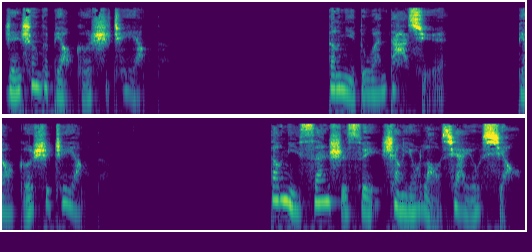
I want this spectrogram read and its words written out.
人生的表格是这样的；当你读完大学，表格是这样的；当你三十岁，上有老下有小，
